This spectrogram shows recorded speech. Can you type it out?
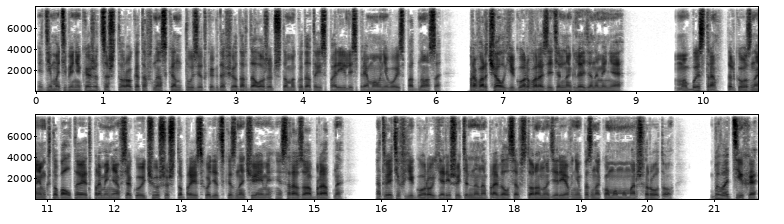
И, Дима, тебе не кажется, что Рокотов нас контузит, когда Федор доложит, что мы куда-то испарились прямо у него из-под носа?» — проворчал Егор, выразительно глядя на меня. «Мы быстро, только узнаем, кто болтает про меня всякую чушь и что происходит с казначеями, и сразу обратно». Ответив Егору, я решительно направился в сторону деревни по знакомому маршруту. Было тихо,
